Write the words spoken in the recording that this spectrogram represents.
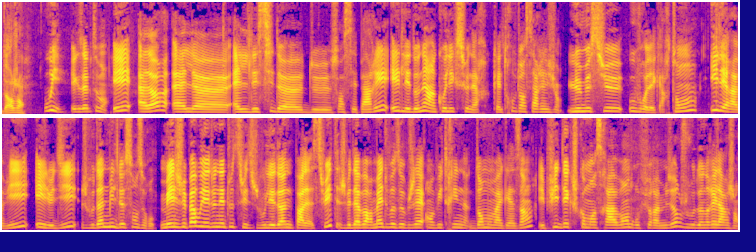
d'argent. Oui, exactement. Et alors, elle, euh, elle décide euh, de s'en séparer et de les donner à un collectionneur qu'elle trouve dans sa région. Le monsieur ouvre les cartons, il est ravi et il lui dit Je vous donne 1200 euros. Mais je vais pas vous les donner tout de suite, je vous les donne par la suite. Je vais d'abord mettre vos objets en vitrine dans mon magasin et puis dès que je commencerai à vendre au fur et à mesure, je vous donnerai l'argent.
